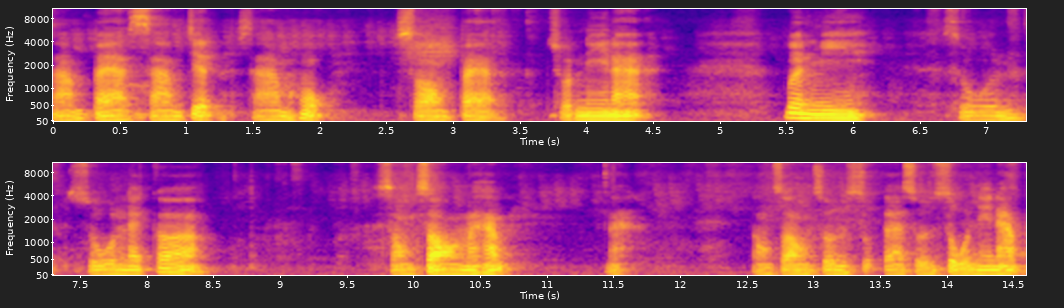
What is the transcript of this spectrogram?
สามแปดสามเจ็ดสามหกสองแปดชนนี้นะฮะ เบิ้ลมี ศูนย์ศูนย์แล้วก็สองสองนะครับนะสองสองศูนย์ศูนย์ศูนย์นี่นะครับ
